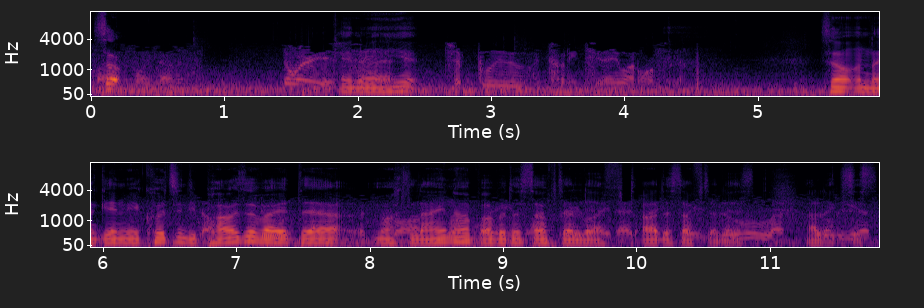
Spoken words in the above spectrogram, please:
So. Gehen wir hier. So, und dann gehen wir kurz in die Pause, weil der macht Line-Up, aber das ist auf der Left. Ah, das ist auf der Left. Alexis.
